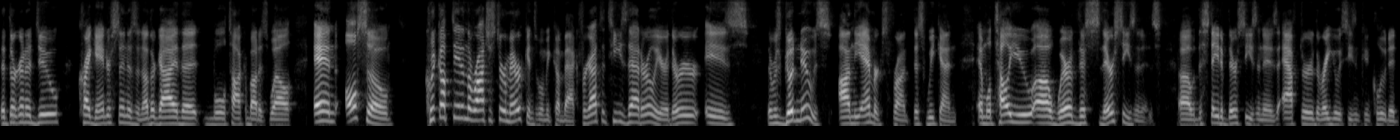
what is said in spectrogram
that they're going to do? Craig Anderson is another guy that we'll talk about as well. And also, quick update on the Rochester Americans when we come back. Forgot to tease that earlier. There is there was good news on the Amerks front this weekend, and we'll tell you uh, where this their season is uh, the state of their season is after the regular season concluded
